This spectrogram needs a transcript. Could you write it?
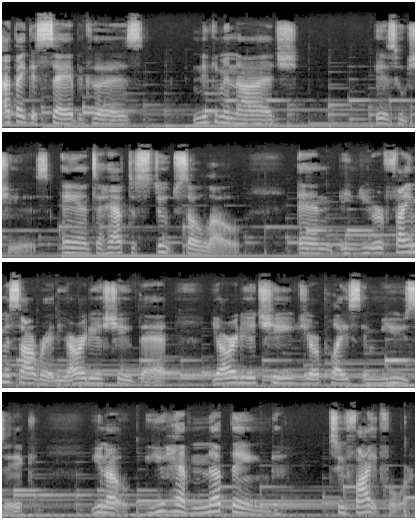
i think it's sad because nicki minaj is who she is. And to have to stoop so low, and you're famous already, you already achieved that, you already achieved your place in music, you know, you have nothing to fight for.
